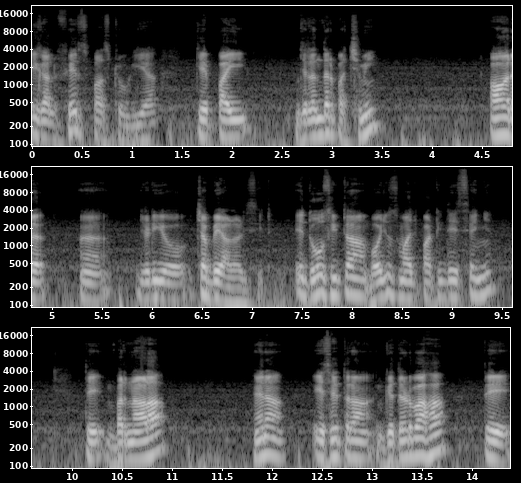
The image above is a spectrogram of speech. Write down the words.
ਇਹ ਗੱਲ ਫਿਰ ਸਪਸ਼ਟ ਹੋ ਗਈ ਆ ਕਿ ਭਾਈ ਜਲੰਧਰ ਪੱਛਮੀ ਔਰ ਜਿਹੜੀ ਉਹ ਚੱਬੇਵਾਲ ਵਾਲੀ ਸੀਟ, ਇਹ ਦੋ ਸੀਟਾਂ ਬਹੁਜਨ ਸਮਾਜ ਪਾਰਟੀ ਦੇ ਹਿੱਸੇ ਆਈਆਂ ਤੇ ਬਰਨਾਲਾ ਹੈ ਨਾ ਇਸੇ ਤਰ੍ਹਾਂ ਗਿੱਦੜਵਾਹਾ ਤੇ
